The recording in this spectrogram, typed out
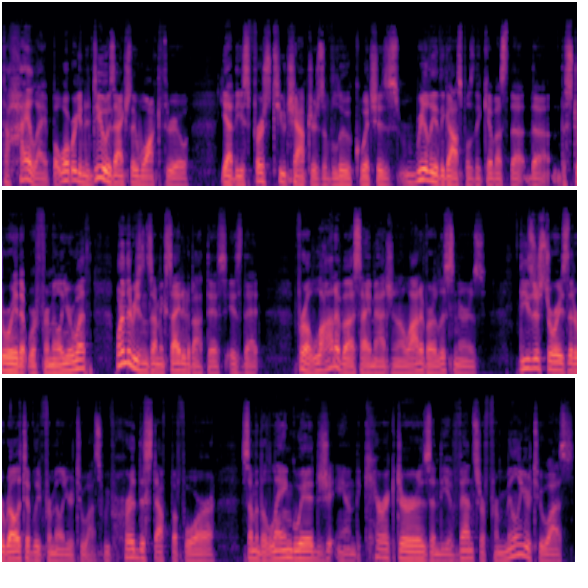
to highlight. But what we're going to do is actually walk through yeah, these first two chapters of Luke, which is really the Gospels that give us the, the the story that we're familiar with. One of the reasons I'm excited about this is that for a lot of us, I imagine, a lot of our listeners, these are stories that are relatively familiar to us. We've heard this stuff before. Some of the language and the characters and the events are familiar to us.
